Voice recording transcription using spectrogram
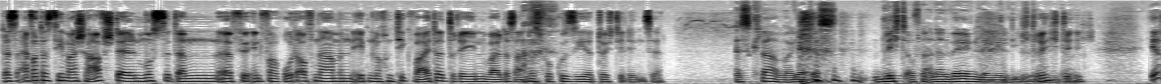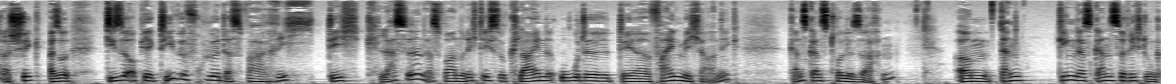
das einfach das Thema Scharfstellen musste dann äh, für Infrarotaufnahmen eben noch einen Tick weiter drehen, weil das anders Ach. fokussiert durch die Linse. Ist klar, weil ja das Licht auf einer anderen Wellenlänge liegt. Richtig. Ja, schick. Also diese Objektive früher, das war richtig klasse. Das waren richtig so kleine Ode der Feinmechanik. Ganz, ganz tolle Sachen. Ähm, dann ging das Ganze Richtung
